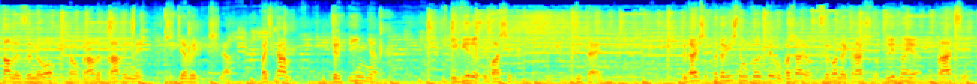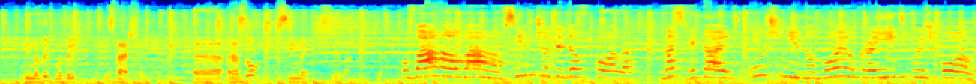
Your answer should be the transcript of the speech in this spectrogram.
здали ЗНО та обрали правильний життєвий шлях. Батькам терпіння і віри у ваших дітей. Педагогічному колективу бажаю всього найкращого, плідної праці і нових нових звершень. Е, разом всі ми сила. Увага, увага! Всім чути довкола. Вітають учні нової української школи.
